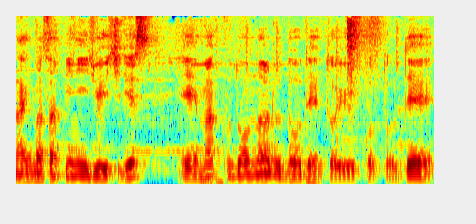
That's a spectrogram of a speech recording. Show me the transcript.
はい、まさぴ21です、えーマクドナルドでということで、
